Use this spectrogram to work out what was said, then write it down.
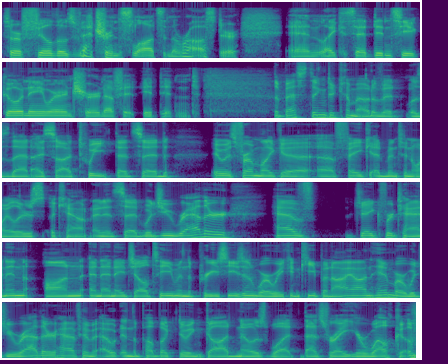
sort of fill those veteran slots in the roster. And like I said, didn't see it going anywhere, and sure enough, it, it didn't. The best thing to come out of it was that I saw a tweet that said it was from like a, a fake Edmonton Oilers account, and it said, "Would you rather have Jake Virtanen on an NHL team in the preseason where we can keep an eye on him, or would you rather have him out in the public doing God knows what? That's right, you're welcome."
